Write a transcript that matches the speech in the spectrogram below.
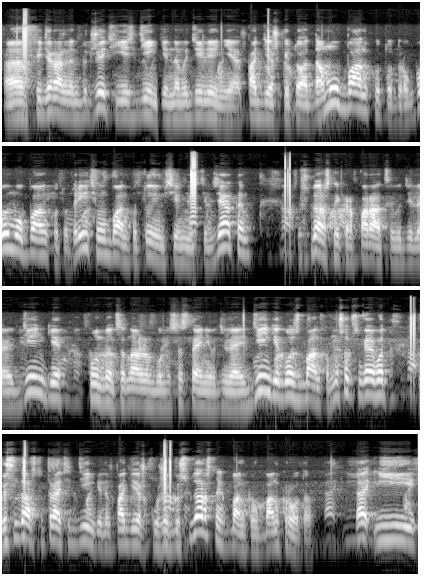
э, в федеральном бюджете есть деньги на выделение поддержки то одному банку, то другому банку, то третьему банку, то им всем вместе взятым. Государственные корпорации выделяют деньги, Фонд национального благосостояния выделяет деньги госбанкам. Ну, собственно говоря, вот государство тратит деньги на поддержку уже государственных банков, банкротов, да, и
